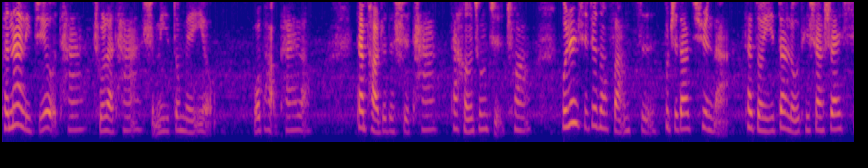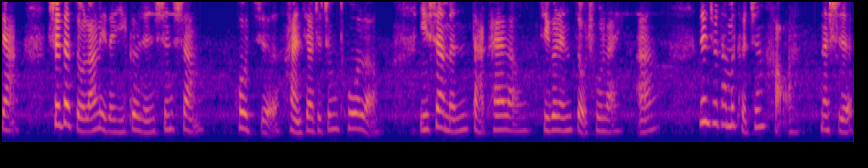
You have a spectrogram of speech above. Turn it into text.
可那里只有他，除了他，什么也都没有。我跑开了，但跑着的是他。他横冲直撞，不认识这栋房子，不知道去哪。他从一段楼梯上摔下，摔到走廊里的一个人身上，后者喊叫着挣脱了。一扇门打开了，几个人走出来。啊，认出他们可真好啊！那是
